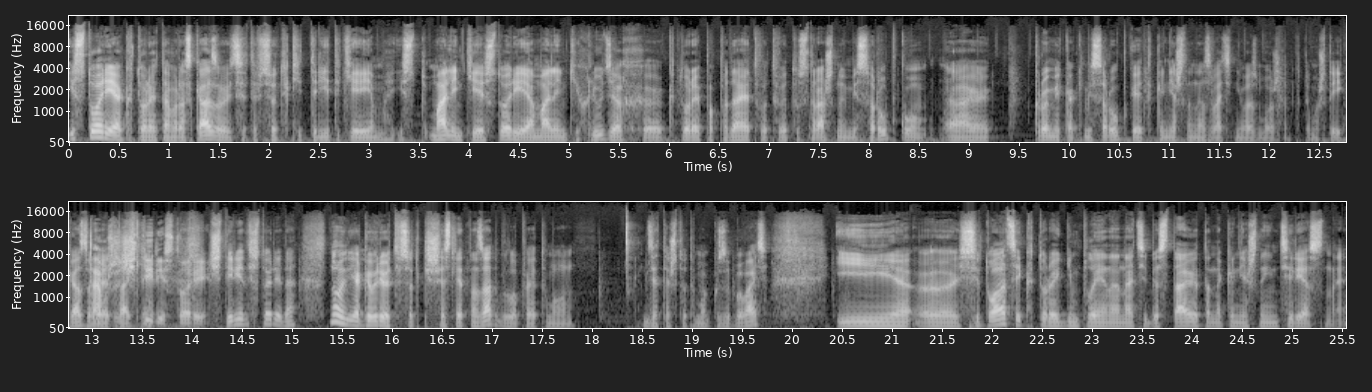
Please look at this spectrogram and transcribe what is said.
история, которая там рассказывается, это все-таки три такие ист- маленькие истории о маленьких людях, э, которые попадают вот в эту страшную мясорубку. А, кроме как мясорубка, это, конечно, назвать невозможно, потому что и газовые Там же четыре истории. Четыре истории, да? Ну, я говорю, это все-таки шесть лет назад было, поэтому где-то что-то могу забывать. И э, ситуации, которые геймплейно она тебе ставит, она, конечно, интересная.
